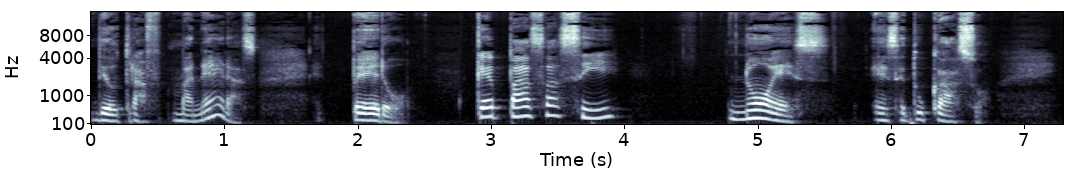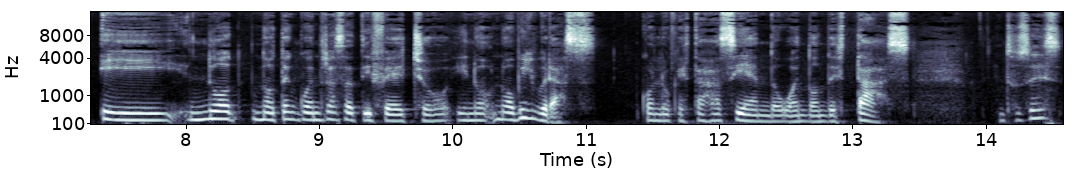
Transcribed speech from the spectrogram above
de otras maneras. Pero, ¿qué pasa si no es ese tu caso y no, no te encuentras satisfecho y no, no vibras con lo que estás haciendo o en donde estás? Entonces,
